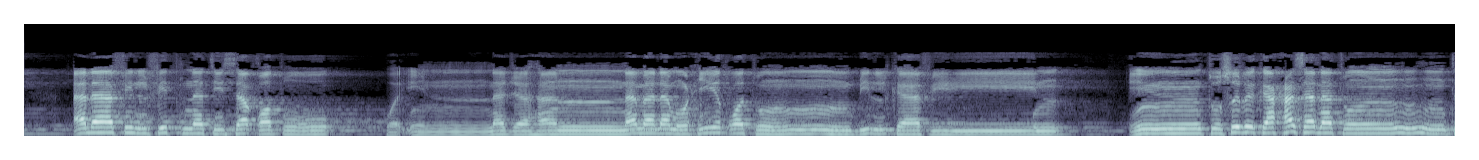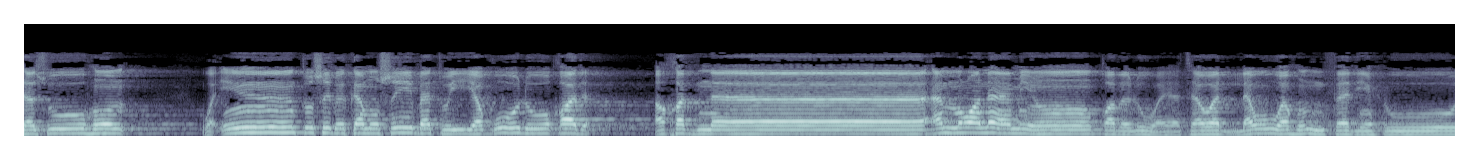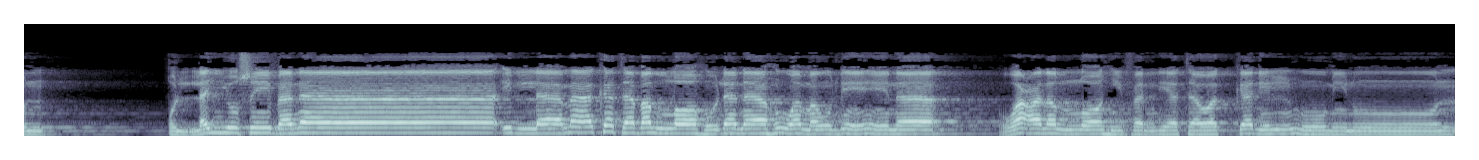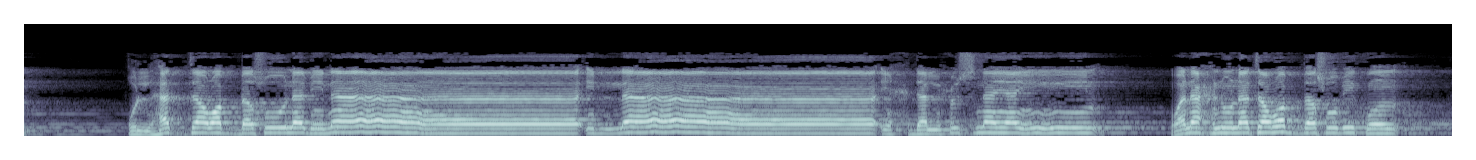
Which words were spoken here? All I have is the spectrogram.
ألا في الفتنة سقطوا وإن جهنم لمحيطة بالكافرين. إن تصبك حسنة تسوهم وإن تصبك مصيبة يقولوا قد أخذنا أمرنا من قبل ويتولوا وهم فرحون قل لن يصيبنا الا ما كتب الله لنا هو مولينا وعلى الله فليتوكل المؤمنون قل هل تربصون بنا الا احدى الحسنيين ونحن نتربص بكم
